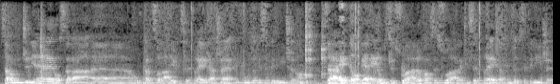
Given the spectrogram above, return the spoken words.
Sarà un ingegnere o sarà eh, un calzolaio che se ne frega, cioè il punto è che sia felice, no? sarà etero, gay o bisessuale o pansessuale, chi se ne frega, appunto che sia felice.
